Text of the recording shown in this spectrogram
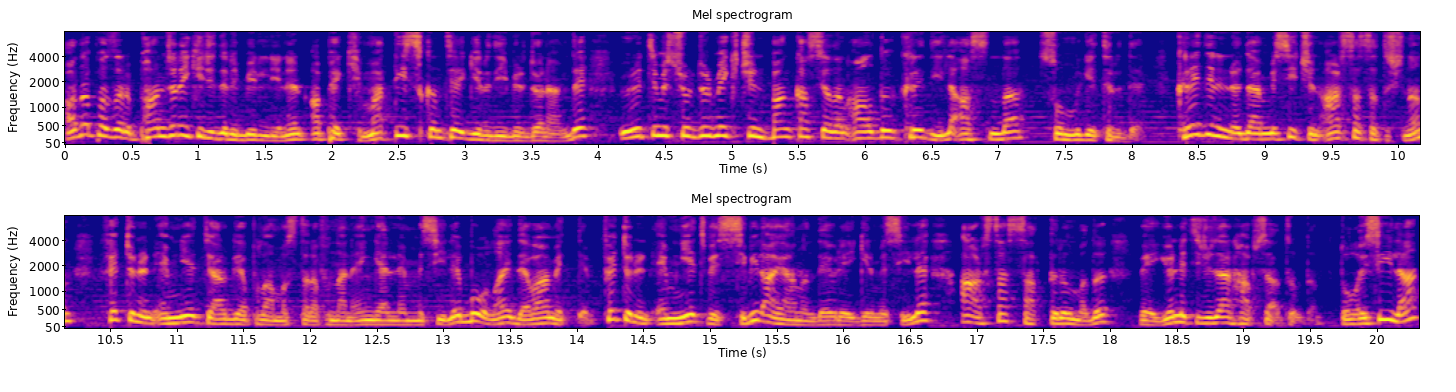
Adapazarı Pancar Ekicileri Birliği'nin APEK maddi sıkıntıya girdiği bir dönemde üretimi sürdürmek için Bankasya'dan aldığı krediyle aslında sonunu getirdi. Kredinin ödenmesi için arsa satışının FETÖ'nün emniyet yargı yapılanması tarafından engellenmesiyle bu olay devam etti. FETÖ'nün emniyet ve sivil ayağının devreye girmesiyle arsa sattırılmadı ve yöneticiler hapse atıldı. Dolayısıyla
